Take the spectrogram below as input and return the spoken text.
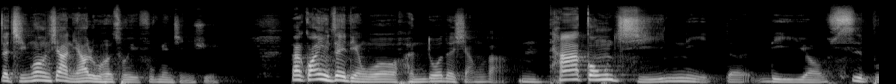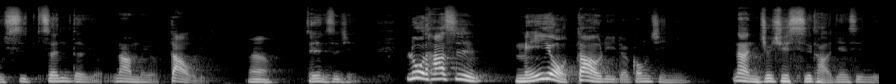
的情况下，你要如何处理负面情绪？那关于这一点，我有很多的想法。嗯，他攻击你的理由是不是真的有那么有道理？嗯，这件事情，如果他是没有道理的攻击你，那你就去思考一件事：你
